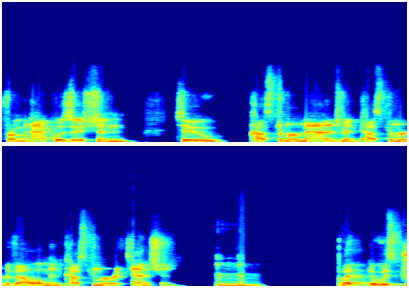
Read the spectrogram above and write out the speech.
from acquisition to customer management, customer development, customer retention. Mm. But it was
